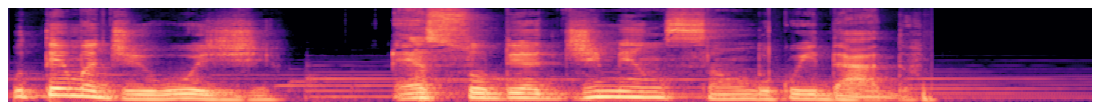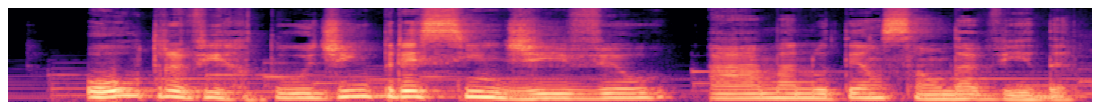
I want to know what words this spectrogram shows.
O tema de hoje é sobre a dimensão do cuidado. Outra virtude imprescindível à manutenção da vida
